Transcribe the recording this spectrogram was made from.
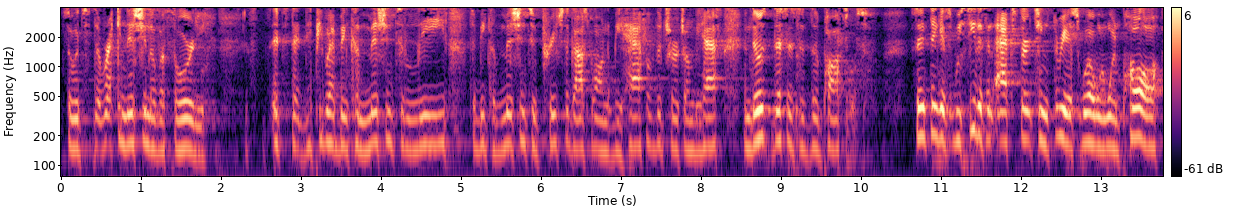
So it's the recognition of authority. It's, it's that the people have been commissioned to lead, to be commissioned to preach the gospel on behalf of the church, on behalf, and those, this is the apostles. Same thing as we see this in Acts 13, 3 as well, when, when Paul,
